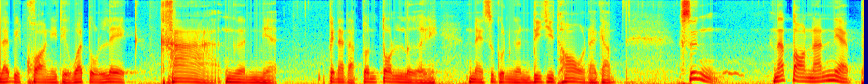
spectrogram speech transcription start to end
และบิตคอยนี่ถือว่าตัวเลขค่าเงินเนี่ยเป็นอันดับต้นๆเลยในสกุลเงินดิจิทัลนะครับ ซึ่งณตอนนั้นเนี่ยเพ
